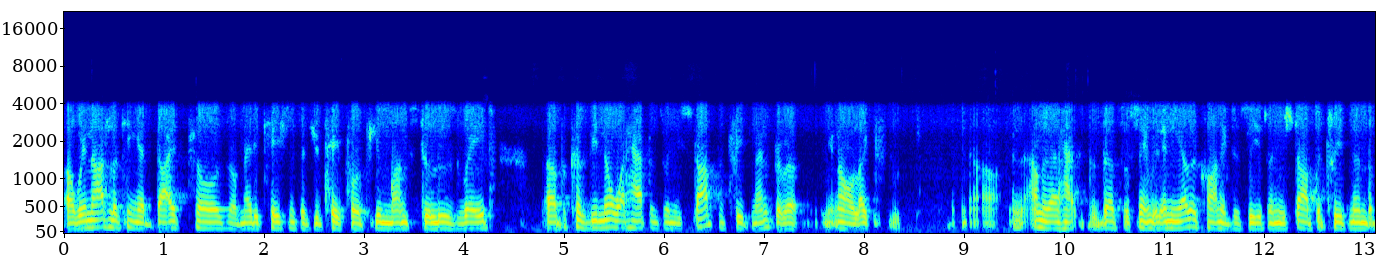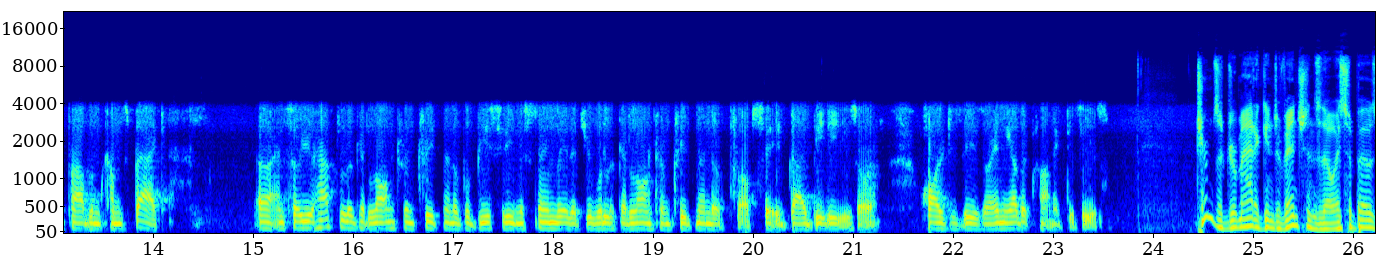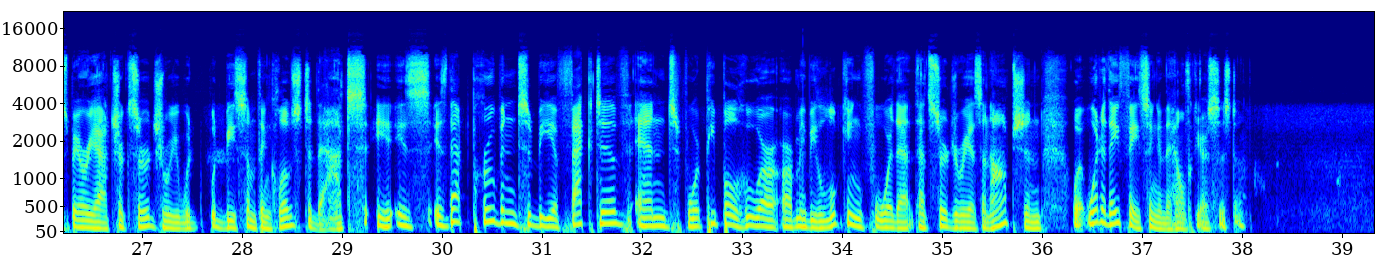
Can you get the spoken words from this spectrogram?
Uh, we're not looking at diet pills or medications that you take for a few months to lose weight, uh, because we know what happens when you stop the treatment. Uh, you know, like uh, I mean, that that's the same with any other chronic disease. When you stop the treatment, the problem comes back. Uh, and so you have to look at long-term treatment of obesity in the same way that you would look at long-term treatment of, of say, diabetes or heart disease or any other chronic disease. In terms of dramatic interventions, though, I suppose bariatric surgery would, would be something close to that. Is is that proven to be effective? And for people who are, are maybe looking for that, that surgery as an option, what, what are they facing in the healthcare system?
